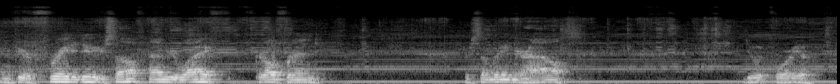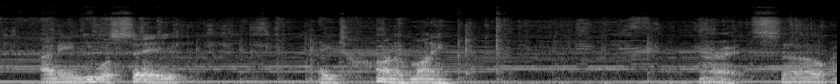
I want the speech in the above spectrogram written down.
And if you're afraid to do it yourself, have your wife, girlfriend, or somebody in your house do it for you. I mean, you will save a ton of money. All right, so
